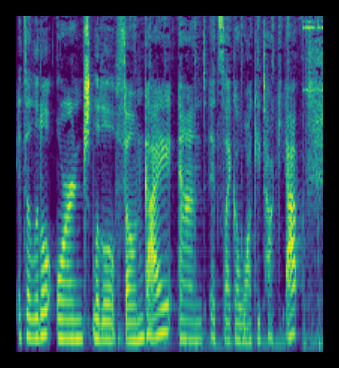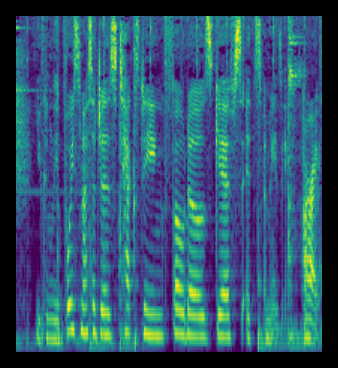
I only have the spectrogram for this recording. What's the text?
It's a little orange little phone guy and it's like a walkie talkie app. You can leave voice messages, texting, photos, gifts. It's amazing. All right.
